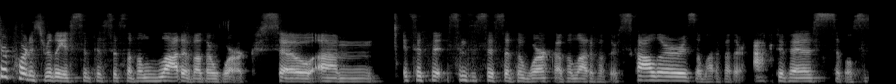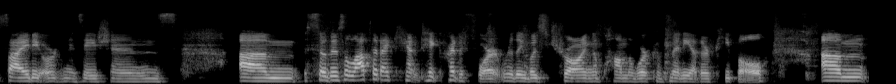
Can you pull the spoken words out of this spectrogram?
report is really a synthesis of a lot of other work. So um, it's a synthesis of the work of a lot of other scholars, a lot of other activists, civil society organizations. Um, so there's a lot that I can't take credit for. It really was drawing upon the work of many other people. Um,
